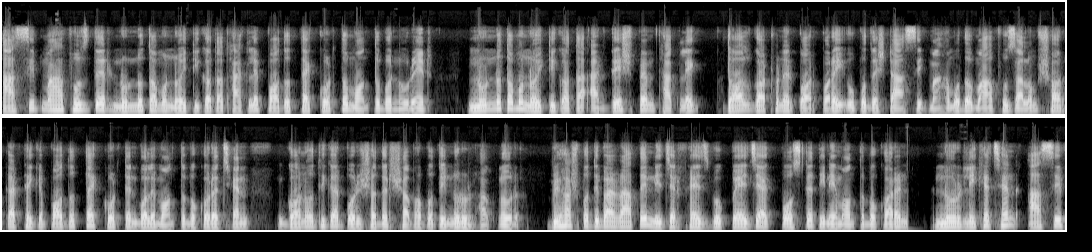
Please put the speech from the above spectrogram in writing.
আসিফ মাহফুজদের ন্যূনতম নৈতিকতা থাকলে পদত্যাগ করত মন্তব্য নূরের। ন্যূনতম নৈতিকতা আর দেশপ্রেম থাকলে দল গঠনের পরপরই উপদেষ্টা আসিফ মাহমুদ ও মাহফুজ আলম সরকার থেকে পদত্যাগ করতেন বলে মন্তব্য করেছেন গণ অধিকার পরিষদের সভাপতি নুরুল হক নূর। বৃহস্পতিবার রাতে নিজের ফেসবুক পেজে এক পোস্টে তিনি মন্তব্য করেন। নূর লিখেছেন, আসিফ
